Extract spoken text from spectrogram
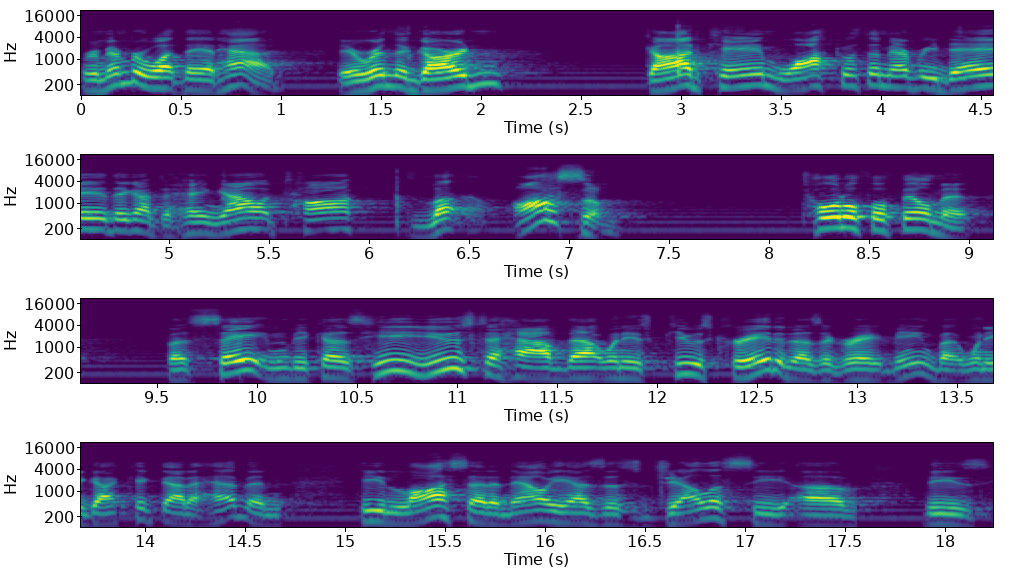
Remember what they had had. They were in the garden. God came, walked with them every day. They got to hang out, talk. Awesome. Total fulfillment. But Satan, because he used to have that when he was, created as a great being, but when he got kicked out of heaven, he lost that, and now he has this jealousy of these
